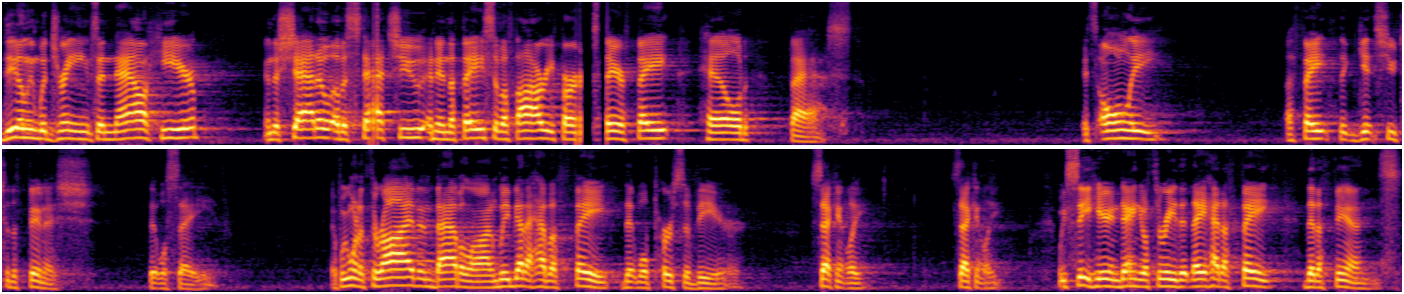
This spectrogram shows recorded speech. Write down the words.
dealing with dreams. And now, here in the shadow of a statue and in the face of a fiery furnace, their faith held fast. It's only a faith that gets you to the finish that will save. If we want to thrive in Babylon, we've got to have a faith that will persevere. Secondly, secondly, we see here in Daniel 3 that they had a faith that offends.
